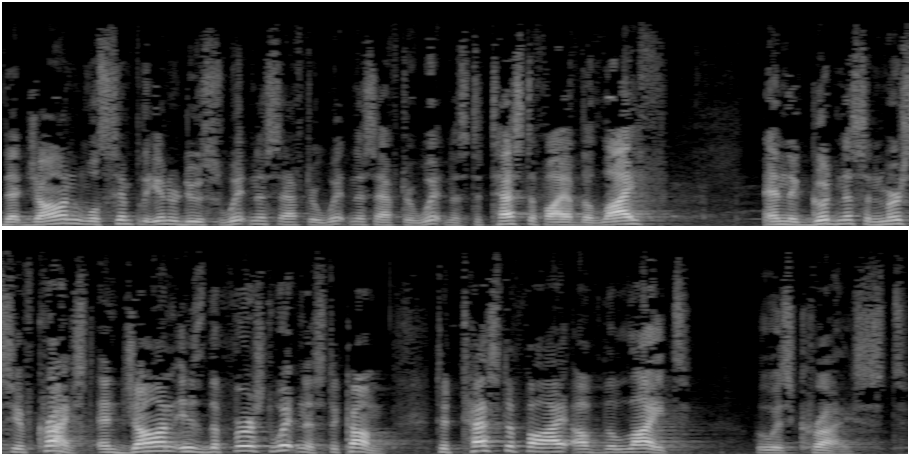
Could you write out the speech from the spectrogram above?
that John will simply introduce witness after witness after witness to testify of the life and the goodness and mercy of Christ. And John is the first witness to come to testify of the light who is Christ.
